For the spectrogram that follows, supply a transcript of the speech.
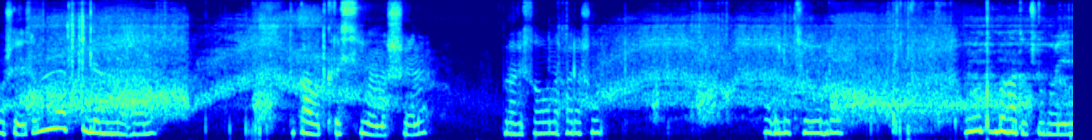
Может, есть гранат для минигана. Такая вот красивая машина. Прорисована хорошо. Для цієї игры. Ну, тут багато чого є.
